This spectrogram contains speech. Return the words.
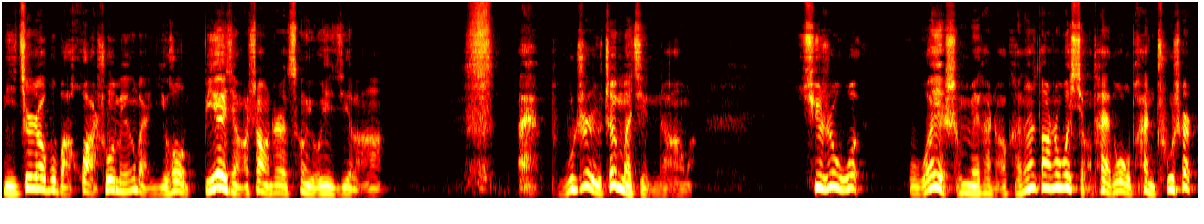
你今儿要不把话说明白，以后别想上这儿蹭游戏机了啊！哎，不至于这么紧张吧？其实我我也什么没看着，可能当时我想太多，我怕你出事儿。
